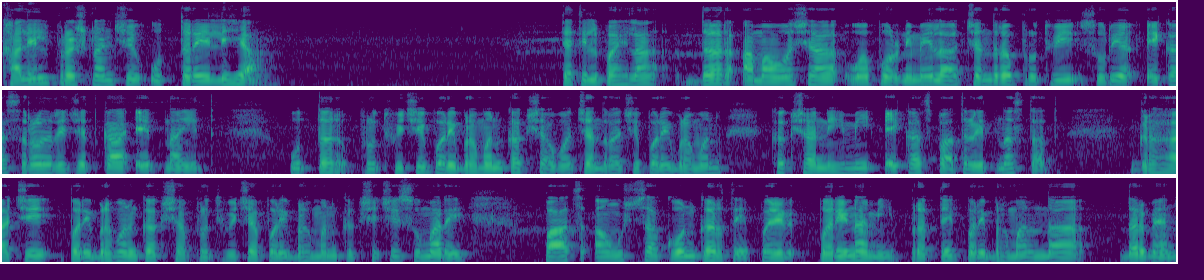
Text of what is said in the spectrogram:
खालील प्रश्नांची उत्तरे लिहा. त्यातील पहिला दर अमावस्या व पौर्णिमेला चंद्र पृथ्वी सूर्य एका सरळ रेषेत का येत नाहीत? उत्तर पृथ्वीची परिभ्रमण कक्षा व चंद्राची परिभ्रमण कक्षा नेहमी एकाच पातळीत नसतात. ग्रहाची परिभ्रमण कक्षा पृथ्वीच्या परिभ्रमण कक्षेची सुमारे पाच अंशचा कोण करते. परि परिणामी प्रत्येक परिभ्रमणा दरम्यान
